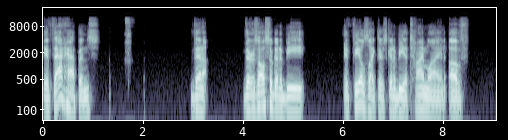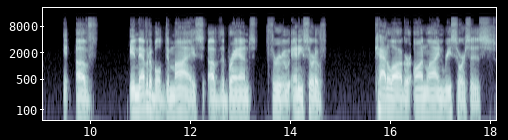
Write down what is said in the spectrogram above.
if that happens, then there's also going to be it feels like there's going to be a timeline of of inevitable demise of the brand through any sort of catalog or online resources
